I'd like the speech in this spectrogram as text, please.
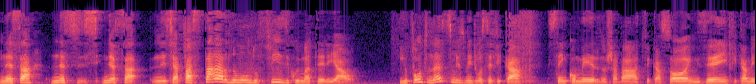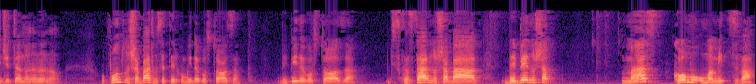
nessa, nesse, nessa, nesse afastar do mundo físico e material. E o ponto não é simplesmente você ficar sem comer no Shabat, ficar só em zen, ficar meditando. Não, não, não. O ponto do Shabat é você ter comida gostosa, bebida gostosa, descansar no Shabat, beber no Shabat, mas como uma mitzvah.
